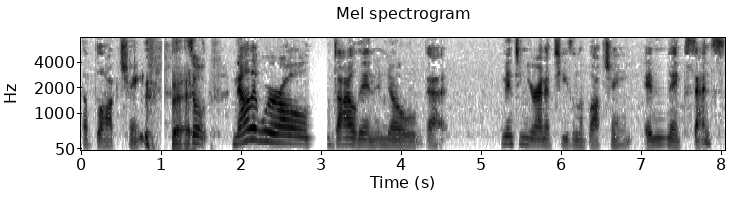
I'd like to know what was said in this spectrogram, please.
the blockchain. so now that we're all dialed in and know that minting your NFTs on the blockchain, it makes sense.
